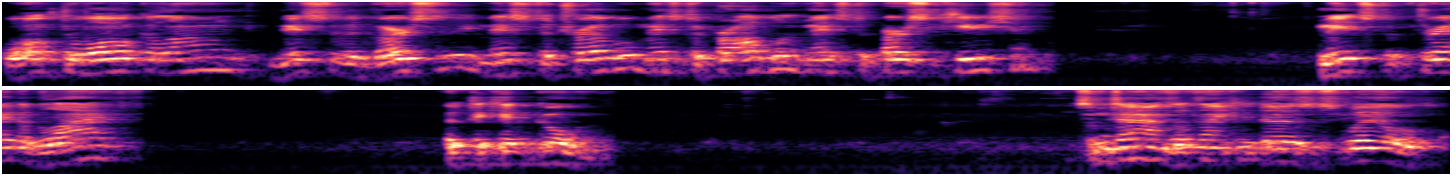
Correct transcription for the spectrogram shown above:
walked the walk alone, midst of adversity, midst of trouble, midst of problem, midst of persecution, midst of threat of life. But they kept going. Sometimes I think it does as well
